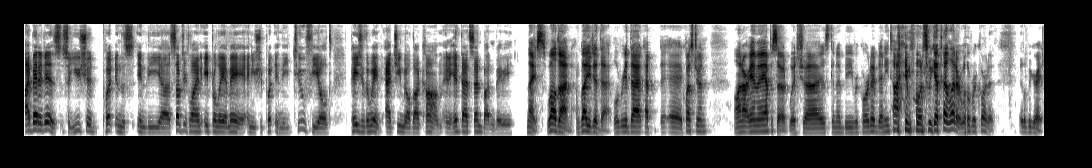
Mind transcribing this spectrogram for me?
I bet it is. So you should put in this in the uh, subject line April AMA, and you should put in the to field page of the wind at gmail.com and hit that send button, baby. Nice. Well done. I'm glad you did that. We'll read that ep- uh, question on our AMA episode, which uh, is going to be recorded anytime. Once we get that letter, we'll record it. It'll be great.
